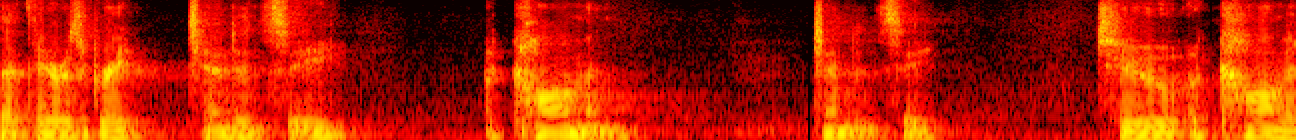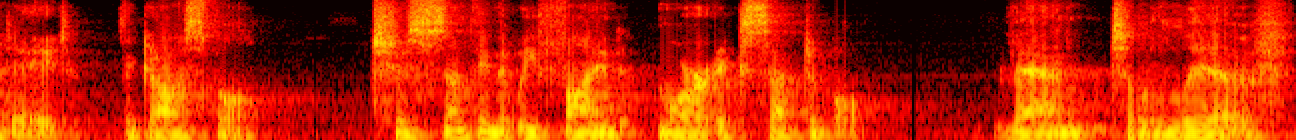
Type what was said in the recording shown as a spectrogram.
that there is a great tendency, a common tendency, to accommodate the gospel to something that we find more acceptable than to live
